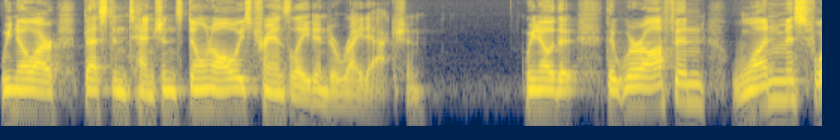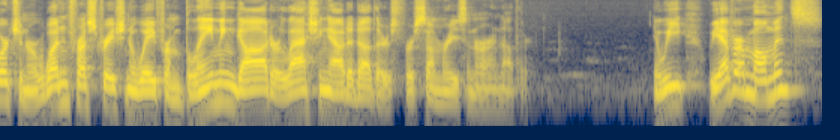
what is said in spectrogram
We know our best intentions don't always translate into right action. We know that, that we're often one misfortune or one frustration away from blaming God or lashing out at others for some reason or another. And we, we have our moments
